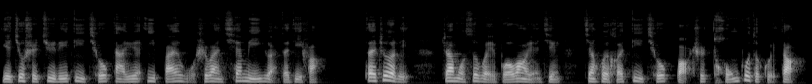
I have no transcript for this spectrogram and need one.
也就是距离地球大约一百五十万千米远的地方。在这里，詹姆斯·韦伯望远镜将会和地球保持同步的轨道，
